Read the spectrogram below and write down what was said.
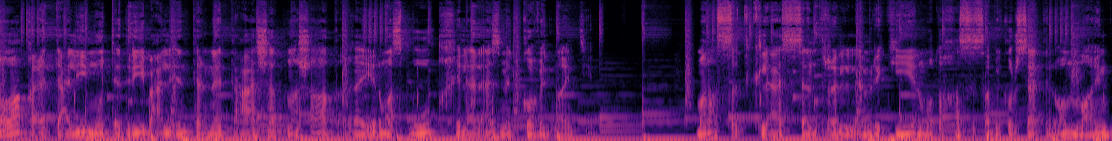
مواقع التعليم والتدريب على الإنترنت عاشت نشاط غير مسبوق خلال أزمة كوفيد 19 منصة Class Central الأمريكية المتخصصة بكورسات الأونلاين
